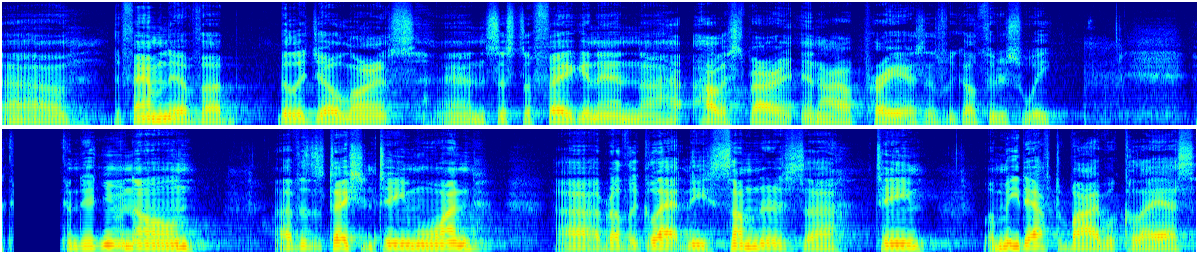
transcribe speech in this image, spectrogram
uh, the family of Billy Joe Lawrence, and Sister Fagan and Holly Spivey in our prayers as we go through this week. Continuing on, Visitation Team One Brother Gladney Sumner's uh, team will meet after Bible class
